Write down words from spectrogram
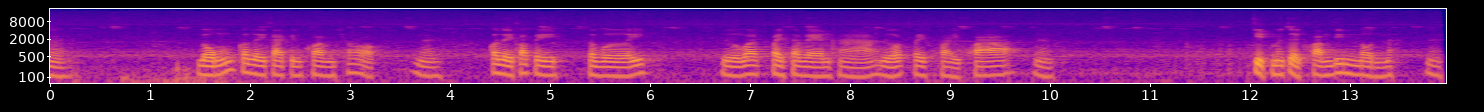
นะ หลงก็เลยกลายเป็นความชอบนะก็เลยเข้าไปเสวย หรือว่าไปแสวงหาหรือว่าไปไขว่คว้านะจิตมันเกิดความดิ้นรนนะนะ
